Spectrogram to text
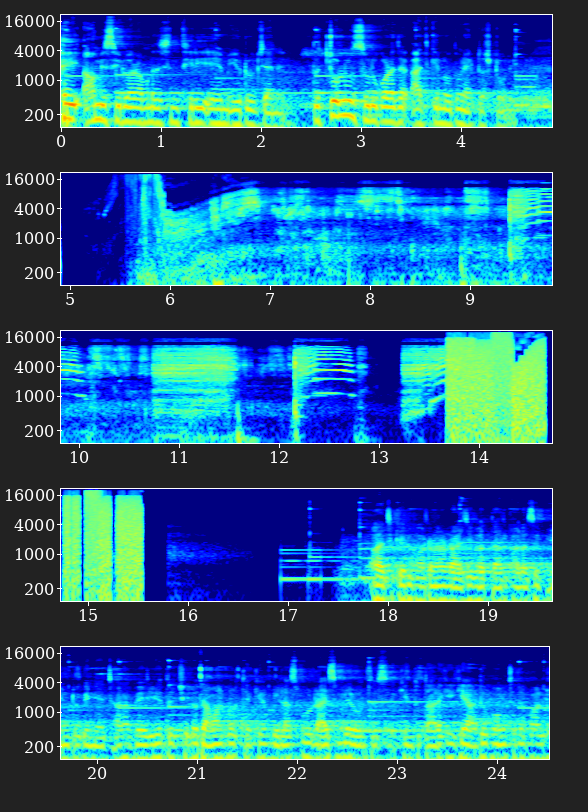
হেই, আমি সিলভার আপনাদের দেখছেন থ্রি এম ইউটিউব চ্যানেল। তো চলুন শুরু করা যাক আজকে নতুন একটা স্টোরি আজকের ঘটনা রাজীব আর তার খালাসি পিন্টুকে নিয়ে। যারা বেরিয়ে তো ছিল জামালপুর থেকে বিলাসপুর রাইস মিলের উদ্দেশ্যে, কিন্তু তারা কি কি আদৌ পৌঁছাতে পারল?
